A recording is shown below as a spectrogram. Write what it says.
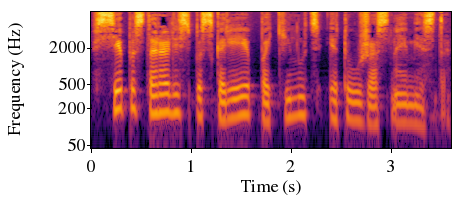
все постарались поскорее покинуть это ужасное место.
